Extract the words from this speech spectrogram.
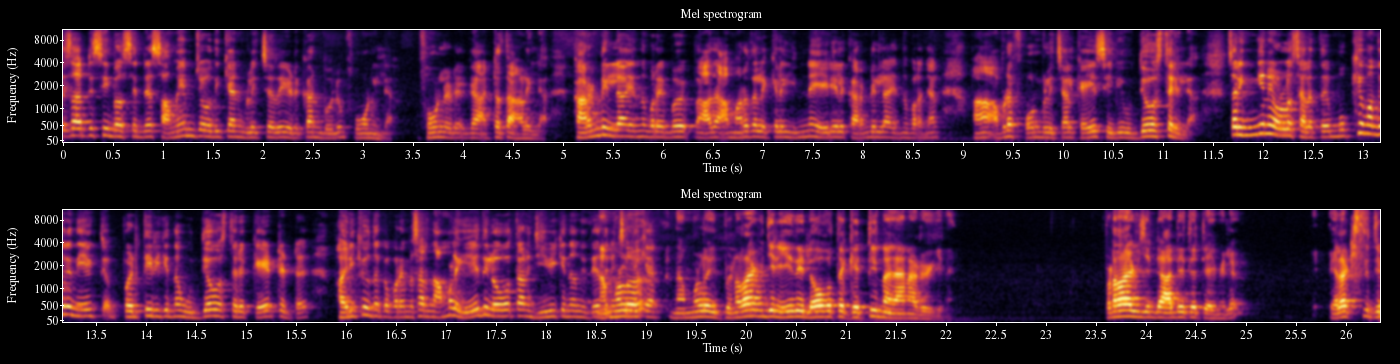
S R T C ബസ്സിന്റെ സമയം ചോദിക്കാൻ വിളിച്ചത് എടുക്കാൻ പോലും ഫോണില്ല. ഫോണിലെടുക്കാൻ അറ്റത്ത് ആളില്ല കറണ്ട് ഇല്ല എന്ന് പറയുമ്പോൾ അത് ആ മറുതലയ്ക്കൽ ഇന്ന ഏരിയയിൽ കറണ്ട് ഇല്ല എന്ന് പറഞ്ഞാൽ ആ അവിടെ ഫോൺ വിളിച്ചാൽ കെ എസ് സി ബി ഉദ്യോഗസ്ഥരില്ല. സാർ ഇങ്ങനെയുള്ള സ്ഥലത്ത് മുഖ്യമന്ത്രി നിയുക്തപ്പെടുത്തിയിരിക്കുന്ന ഉദ്യോഗസ്ഥർ കേട്ടിട്ട് ഭരിക്കും എന്നൊക്കെ പറയുമ്പോൾ സാർ നമ്മൾ ഏത് ലോകത്താണ് ജീവിക്കുന്നതെന്ന് ഇദ്ദേഹത്തിന് നമ്മൾ പിണറായി വിജയൻ ഏത് ലോകത്തെ എത്തിയെന്നാണ് ഞാൻ ആലോചിക്കുന്നത് പിണറായി വിജയന്റെ ആദ്യത്തെ ടൈമിൽ ഇലക്ട്രിസിറ്റി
